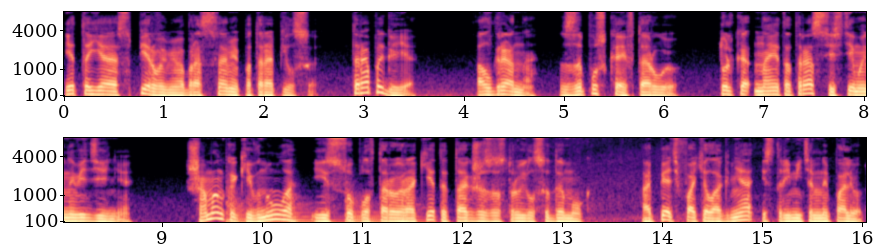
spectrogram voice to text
Это я с первыми образцами поторопился. Торопыга я. Алгранна, запускай вторую. Только на этот раз с системой наведения. Шаманка кивнула, и из сопла второй ракеты также заструился дымок. Опять факел огня и стремительный полет.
